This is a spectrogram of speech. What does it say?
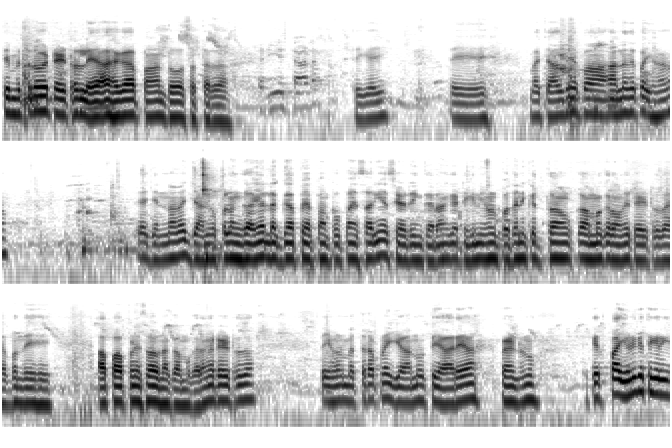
ਤੇ ਮਿੱਤਰੋ ਇਹ ਟਰੈਕਟਰ ਲਿਆ ਹੈਗਾ ਆਪਾਂ 270 ਦਾ। ਕਰੀਏ ਸਟਾਰਟ ਠੀਕ ਹੈ ਜੀ। ਤੇ ਮੈਂ ਚੱਲਦੇ ਆਪਾਂ ਆਲਾਂ ਦੇ ਭਾਈ ਹੁਣਾਂ ਨੂੰ। ਤੇ ਜਿੰਨਾ ਨੇ ਜੰਗ ਪਲੰਗਾ ਜਾਂ ਲੱਗਾ ਪੈਪਾਂ ਪੂਪਾਂ ਇਹ ਸਾਰੀਆਂ ਸੈਟਿੰਗ ਕਰਾਂਗੇ। ਠੀਕ ਨਹੀਂ ਹੁਣ ਪਤਾ ਨਹੀਂ ਕਿੱਦਾਂ ਕੰਮ ਕਰਾਉਂਦੇ ਟਰੈਕਟਰ ਦਾ ਬੰਦੇ ਇਹ। ਆਪਾਂ ਆਪਣੇ ਹਿਸਾਬ ਨਾਲ ਕੰਮ ਕਰਾਂਗੇ ਟਰੈਕਟਰ ਦਾ। ਤੇ ਹੁਣ ਮਿੱਤਰ ਆਪਣੇ ਯਾਰ ਨੂੰ ਤਿਆਰ ਆ ਪਿੰਡ ਨੂੰ। ਤੇ ਕਿਤ ਭਾਈ ਹੁਣੀ ਕਿੱਥੇ ਕਰੀਏ?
